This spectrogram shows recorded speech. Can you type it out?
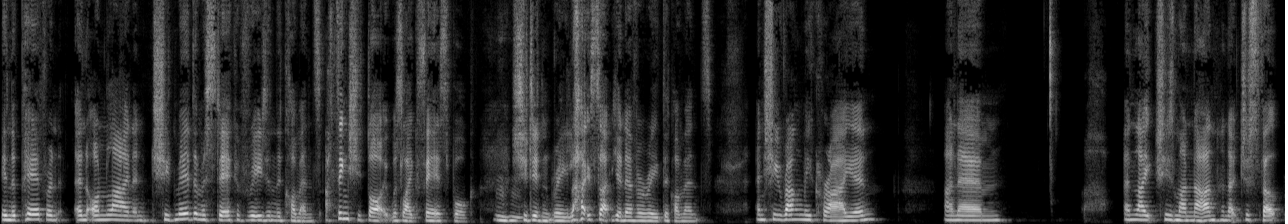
in the paper and, and online and she'd made the mistake of reading the comments. I think she thought it was like Facebook. Mm-hmm. She didn't realise that you never read the comments. And she rang me crying. And um and like she's my nan and it just felt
